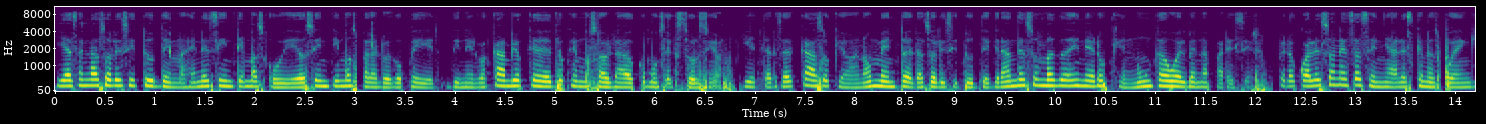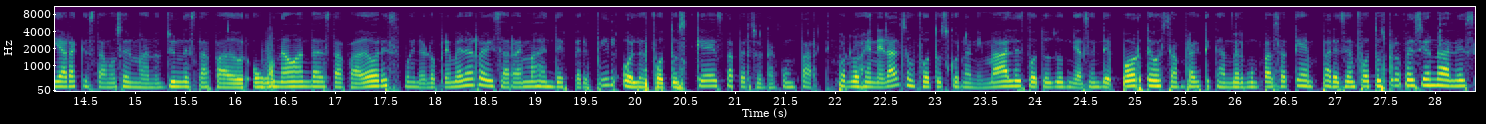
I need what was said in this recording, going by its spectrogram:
y hacen la solicitud de imágenes íntimas o videos íntimos para luego pedir dinero a cambio, que es lo que hemos hablado como sextorsión. Y el tercer caso, que va en aumento, es la solicitud de grandes sumas de dinero que nunca vuelven a aparecer. Pero ¿cuáles son esas señales que nos pueden guiar a que estamos en manos de un estafador o una banda de estafadores? Bueno, lo primero es revisar la imagen de perfil o las fotos que esta persona comparte. Por lo general son fotos con animales, fotos donde hacen deporte o están practicando algún pasatiempo. Parecen fotos profesionales,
